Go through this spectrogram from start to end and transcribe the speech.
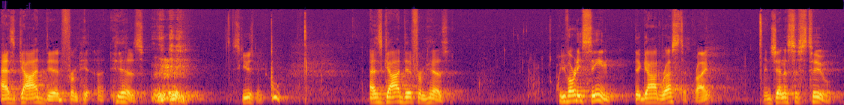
As God did from uh, his. Excuse me. Ooh as God did from his. We've already seen that God rested, right? In Genesis 2,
